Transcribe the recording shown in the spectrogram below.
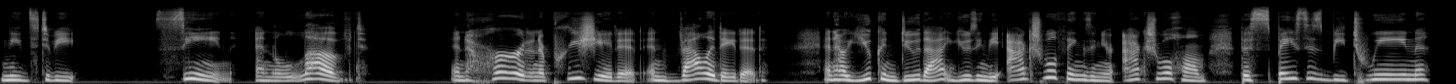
needs to be seen and loved and heard and appreciated and validated. And how you can do that using the actual things in your actual home, the spaces between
